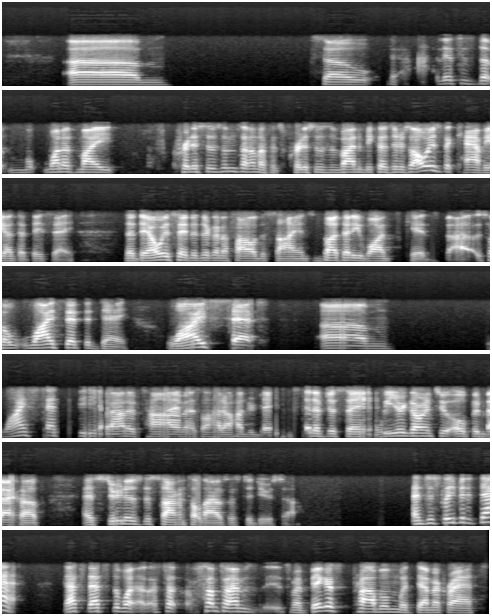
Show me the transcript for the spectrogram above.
Um, so this is the one of my criticisms. I don't know if it's criticism of Biden because there's always the caveat that they say that they always say that they're going to follow the science, but that he wants kids. Uh, so why set the day? Why set um, why set the amount of time as I had 100 days instead of just saying we are going to open back up as soon as the science allows us to do so, and just leave it at that. That's that's the one. Sometimes it's my biggest problem with Democrats.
